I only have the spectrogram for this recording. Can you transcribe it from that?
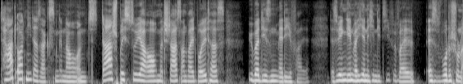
Tatort Niedersachsen, genau. Und da sprichst du ja auch mit Staatsanwalt Wolters über diesen Medi-Fall. Deswegen gehen wir hier nicht in die Tiefe, weil es wurde schon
